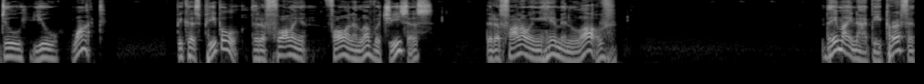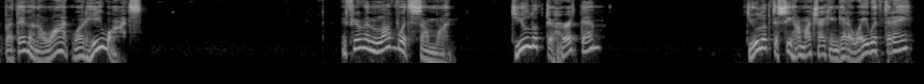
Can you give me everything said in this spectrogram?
do you want? Because people that are falling, falling in love with Jesus, that are following him in love, they might not be perfect, but they're going to want what he wants. If you're in love with someone, do you look to hurt them? Do you look to see how much I can get away with today?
